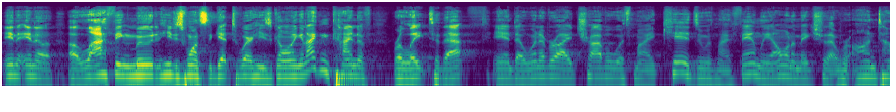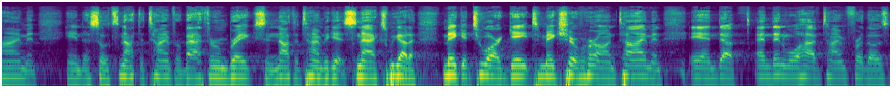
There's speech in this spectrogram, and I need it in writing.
in, in a, a laughing mood, and he just wants to get to where he's going. And I can kind of relate to that. And uh, whenever I travel with my kids and with my family, I want to make sure that we're on time. And, and uh, so it's not the time for bathroom breaks and not the time to get snacks. We got to make it to our gate to make sure we're on time. And, and, uh, and then we'll have time for those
